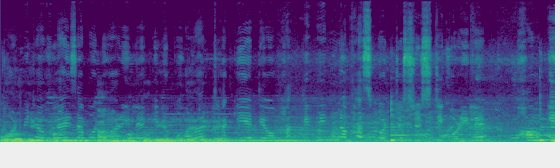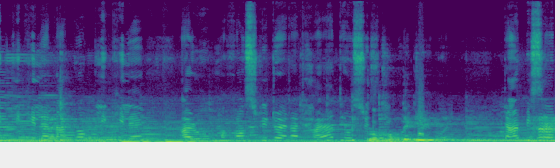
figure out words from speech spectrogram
পৰহিদিনাখন নোৱাৰিলে, কন্দলীয়ে কিন্তু মোলে ঘৰত দিলে থাকিয়ে তেওঁ ভা- বিভিন্ন ভাস্কৰ্য সৃষ্টি কৰিলে সংগীত লিখিলে নাটক লিখিলে আৰু সংস্কৃতৰ এটা ধাৰা তেওঁ সৃষ্টি প্ৰথমতে গীত গ'ল। তাৰপিছত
